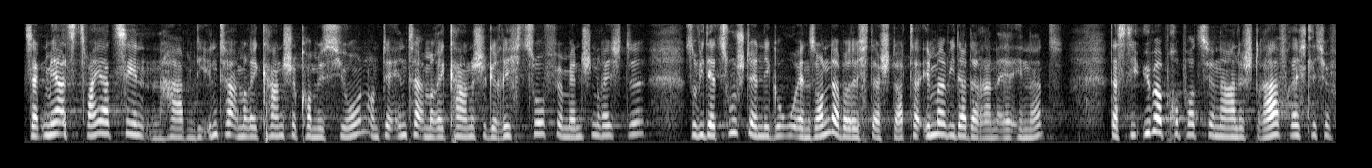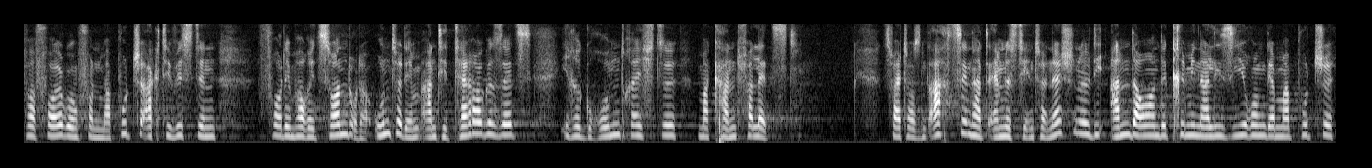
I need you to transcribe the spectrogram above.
Seit mehr als zwei Jahrzehnten haben die Interamerikanische Kommission und der Interamerikanische Gerichtshof für Menschenrechte sowie der zuständige UN-Sonderberichterstatter immer wieder daran erinnert, dass die überproportionale strafrechtliche Verfolgung von Mapuche-Aktivistinnen vor dem Horizont oder unter dem Antiterrorgesetz ihre Grundrechte markant verletzt. 2018 hat Amnesty International die andauernde Kriminalisierung der Mapuche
